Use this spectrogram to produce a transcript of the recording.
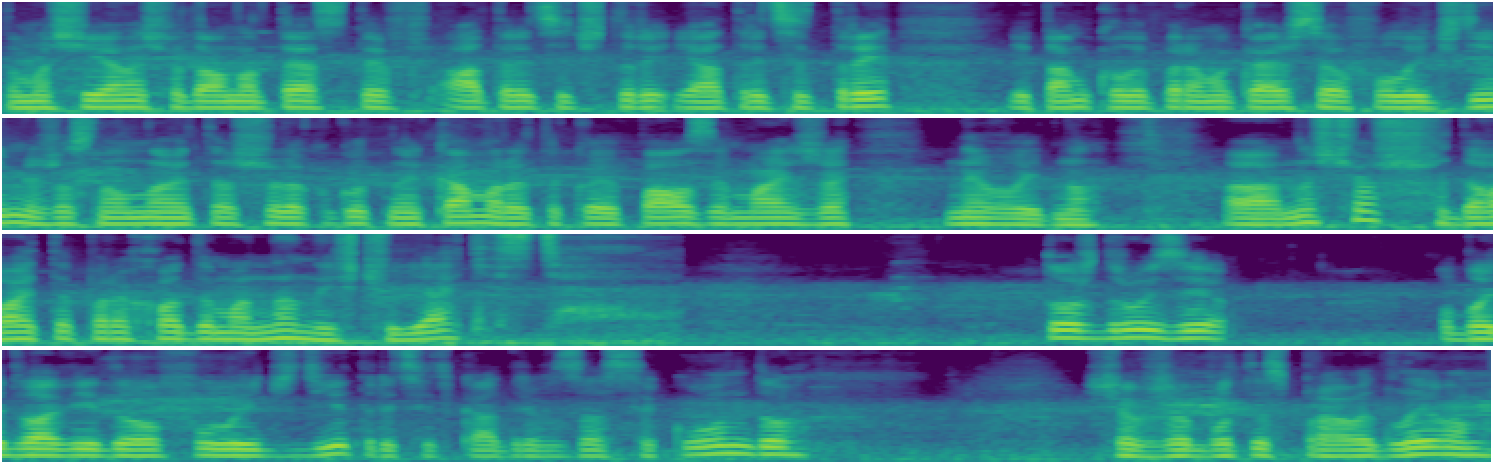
тому що я нещодавно тестив А34 і А33, і там, коли перемикаєшся в Full HD між основною та ширококутною камерою, такої паузи майже не видно. А, ну що ж, давайте переходимо на нижчу якість. Тож, друзі, обидва відео Full HD 30 кадрів за секунду. Щоб вже бути справедливим,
